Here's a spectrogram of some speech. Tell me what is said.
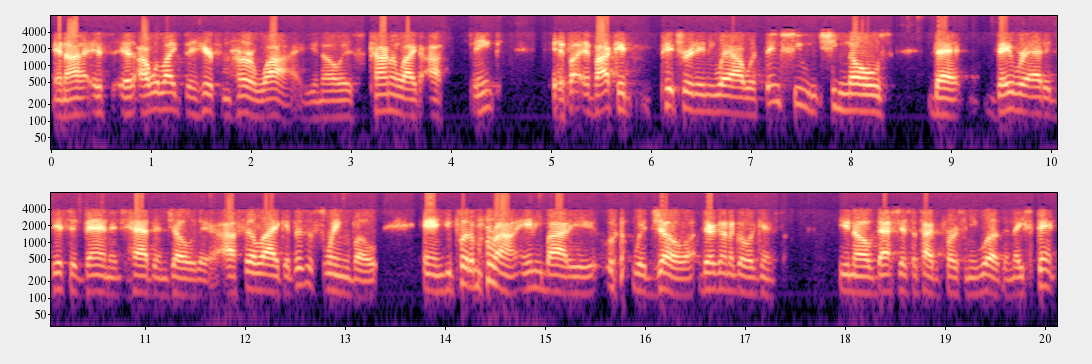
And I, it's, it, I would like to hear from her why. You know, it's kind of like I think if I if I could picture it anyway, I would think she she knows – that they were at a disadvantage having Joe there. I feel like if it's a swing vote and you put them around anybody with Joe, they're going to go against him. You know, that's just the type of person he was. And they spent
